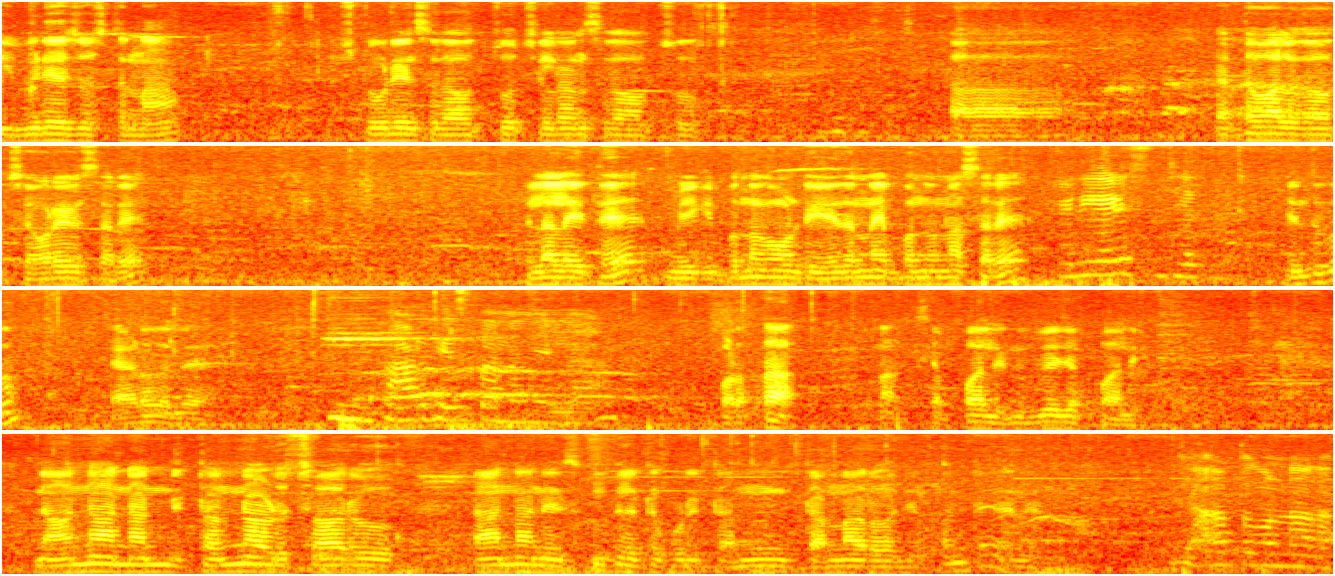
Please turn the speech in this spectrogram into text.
ఈ వీడియో చూస్తున్న స్టూడెంట్స్ కావచ్చు చిల్డ్రన్స్ కావచ్చు పెద్దవాళ్ళు కావచ్చు ఎవరైనా సరే పిల్లలైతే మీకు ఇబ్బందిగా ఉంటే ఏదన్నా ఇబ్బంది ఉన్నా సరే ఎందుకు? ఏడవలే పడతా. నాకు చెప్పాలి నువ్వే చెప్పాలి. నాన్న నన్ను ఇట్ట అన్నాడు సారు. నాన్న నేను స్కూల్కి వెళ్ళేటప్పుడు ఇట్ట అన్నారు అని చెప్పంటే జాగ్రత్తగా ఉండాలా?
